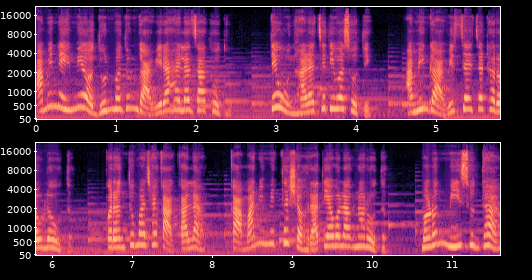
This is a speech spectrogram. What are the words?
आम्ही नेहमी अधूनमधून गावी राहायला जात होतो. ते उन्हाळ्याचे दिवस होते. आम्ही गावीच जायचं ठरवलं होतं. परंतु माझ्या काकाला कामानिमित्त शहरात यावं लागणार होतं. म्हणून मी सुद्धा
